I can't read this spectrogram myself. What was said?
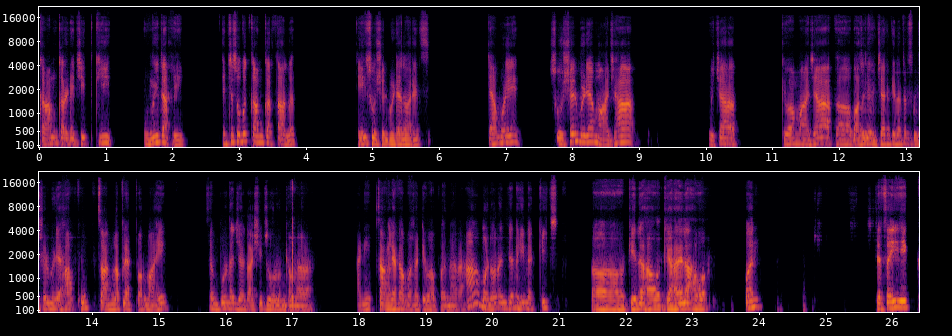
काम करण्याची इतकी उमेद आहे, त्यांच्यासोबत काम करता आलं. तेही सोशल मीडियाद्वारेच. त्यामुळे सोशल मीडिया माझ्या विचारात किंवा माझ्या बाजूने विचार केला तर सोशल मीडिया हा खूप चांगला प्लॅटफॉर्म आहे. संपूर्ण जगाशी जोडून ठेवणारा आणि चांगल्या कामासाठी वापरणारा. हा मनोरंजन ही नक्कीच अ, केलं हवं करायला हवं. पण त्याचाही एक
